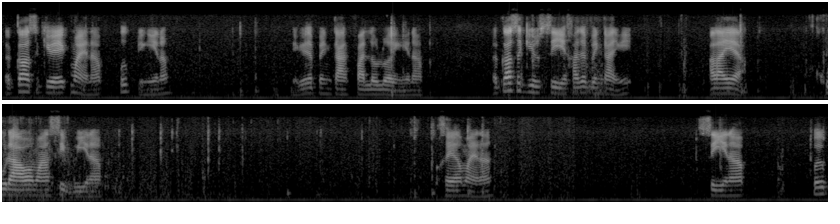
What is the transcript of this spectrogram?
แล้วก็สกิล X ใหม่นะปุ๊บอย่างนี้เนาะนี่ก็จะเป็นการฟันรัวๆอย่างนี้นะครับ แล้วก็สกิล C เขาจะเป็นการอย่างนี้ อะไรอะคูดาวประมาณสิบวินะครับ โอเคเอาใหม่นะ C นะครับปึ๊บ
